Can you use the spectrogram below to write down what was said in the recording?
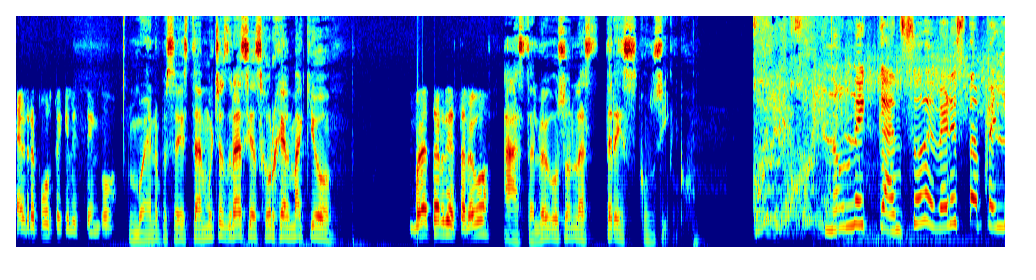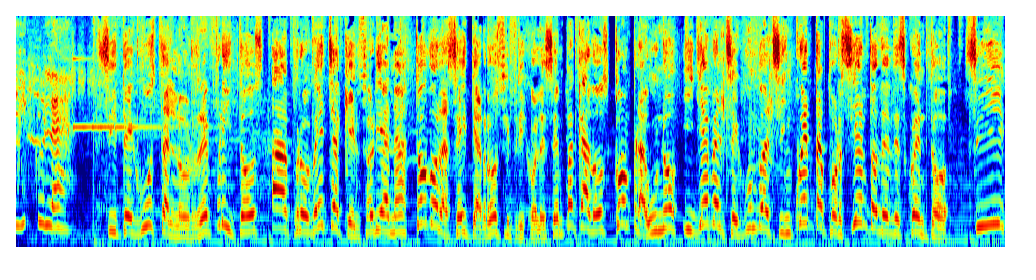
el reporte que les tengo. Bueno, pues ahí está. Muchas gracias, Jorge Almaquio. Buenas tardes, hasta luego. Hasta luego, son las tres con cinco. No me canso de ver esta película. Si te gustan los refritos, aprovecha que en Soriana todo el aceite, arroz y frijoles empacados, compra uno y lleva el segundo al 50% de descuento. Sí,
